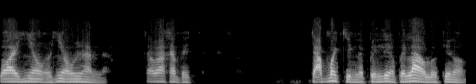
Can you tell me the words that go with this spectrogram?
ปล่อยเหี่ยวก็เหี่ยวอยู่หั่นแหละแต่ว่าคันไปจับมากินแล้วเป็นเรื่องเป็นราวเลยพี่น้อง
